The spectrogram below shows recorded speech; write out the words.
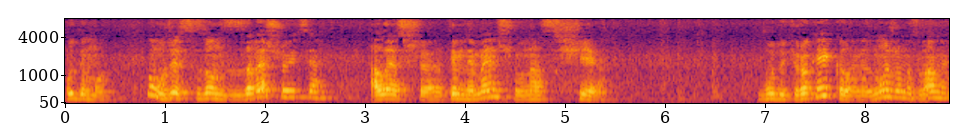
будемо. Ну, вже сезон завершується, але ж е, тим не менш у нас ще будуть роки, коли ми зможемо з вами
